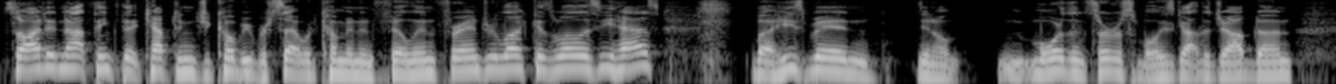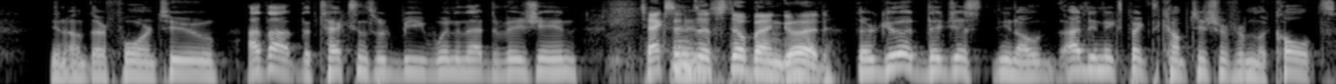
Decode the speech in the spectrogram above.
So I did not think that Captain Jacoby Brissett would come in and fill in for Andrew Luck as well as he has, but he's been, you know, more than serviceable. He's got the job done. You know, they're four and two. I thought the Texans would be winning that division. Texans have still been good. They're good. They just, you know, I didn't expect the competition from the Colts.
